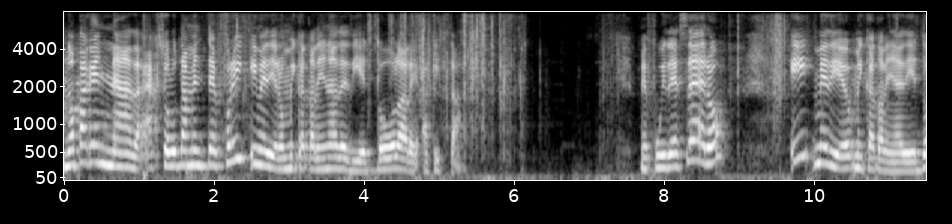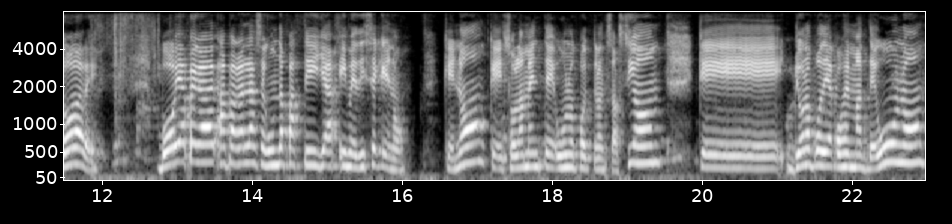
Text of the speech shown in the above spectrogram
No pagué nada. Absolutamente free. Y me dieron mi Catalina de 10 dólares. Aquí está. Me fui de cero. Y me dio mi Catalina de 10 dólares. Voy a, a pagar la segunda pastilla y me dice que no. Que no, que solamente uno por transacción, que yo no podía coger más de uno,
